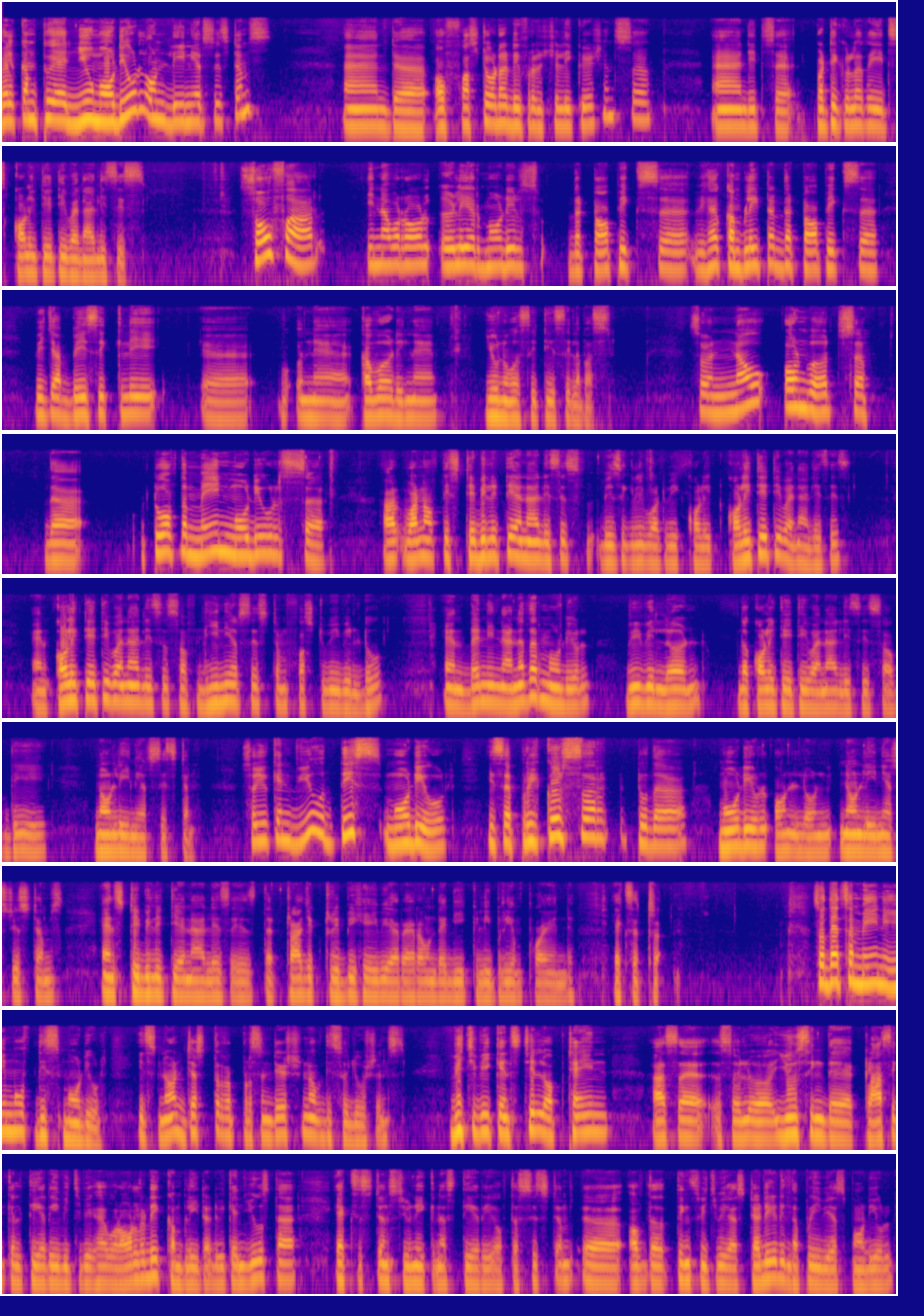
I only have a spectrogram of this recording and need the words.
welcome to a new module on linear systems and uh, of first order differential equations uh, and its uh, particularly its qualitative analysis. So far in our all earlier modules the topics uh, we have completed the topics uh, which are basically uh, in a covered in a university syllabus. So, now onwards the two of the main modules uh, are one of the stability analysis basically what we call it qualitative analysis. And qualitative analysis of linear system first we will do. And then in another module we will learn the qualitative analysis of the nonlinear system. So, you can view this module is a precursor to the module on nonlinear systems and stability analysis, the trajectory behavior around an equilibrium point etc. So, that is the main aim of this module. It is not just the representation of the solutions which we can still obtain as a solo using the classical theory which we have already completed. We can use the existence uniqueness theory of the system uh, of the things which we have studied in the previous module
